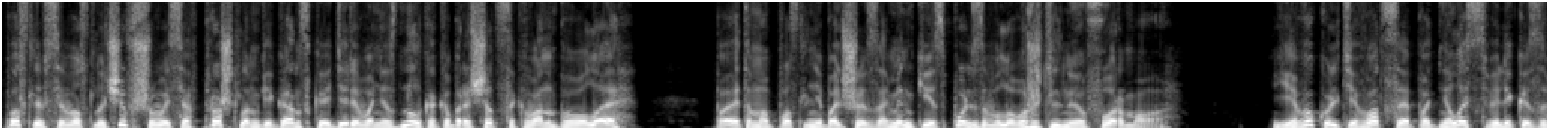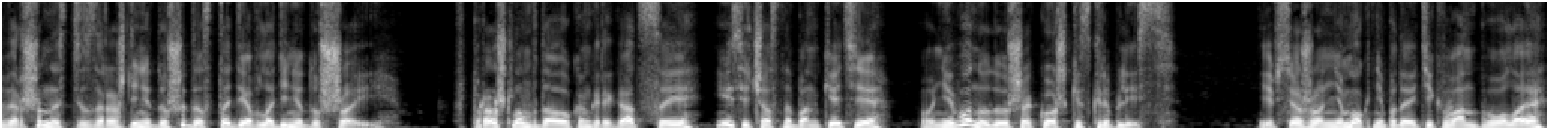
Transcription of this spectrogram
После всего случившегося в прошлом гигантское дерево не знал, как обращаться к Ван Буэлэ, поэтому после небольшой заминки использовал уважительную форму. Его культивация поднялась с великой завершенности зарождения души до стадии овладения душой. В прошлом в Дао конгрегации и сейчас на банкете у него на душе кошки скреблись. И все же он не мог не подойти к Ван Буэлэ,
